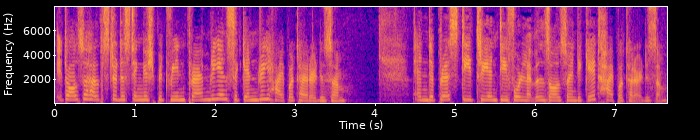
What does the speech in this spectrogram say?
It also helps to distinguish between primary and secondary hypothyroidism. And depressed T3 and T4 levels also indicate hypothyroidism.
